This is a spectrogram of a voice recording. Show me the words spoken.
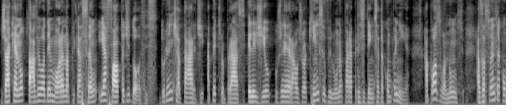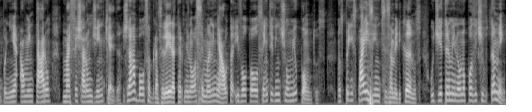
já que é notável a demora na aplicação e a falta de doses. Durante a tarde, a Petrobras elegeu o general Joaquim Silviluna para a presidência da companhia. Após o anúncio, as ações da companhia aumentaram, mas fecharam um dia em queda. Já a Bolsa Brasileira terminou a semana em alta e voltou aos 121 mil pontos. Nos principais índices americanos, o dia terminou no positivo também.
